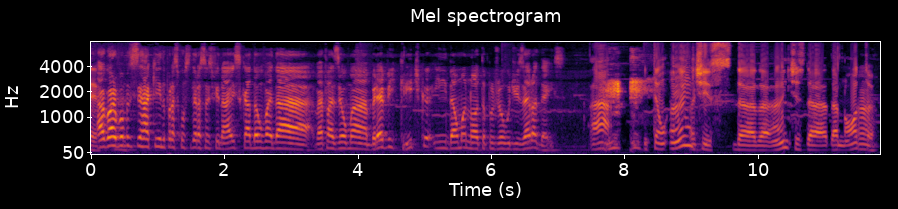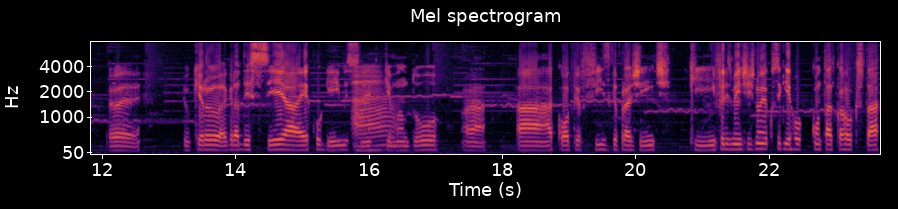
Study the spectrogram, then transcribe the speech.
É. Agora vamos encerrar aqui indo para as considerações finais. Cada um vai dar, vai fazer uma breve crítica e dar uma nota pro jogo de 0 a 10. Ah, então antes da, da- antes da, da nota, é, eu quero agradecer a Eco Games, né, Ah. que mandou a, a, a cópia física pra gente, que infelizmente a gente não ia conseguir contato com a Rockstar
